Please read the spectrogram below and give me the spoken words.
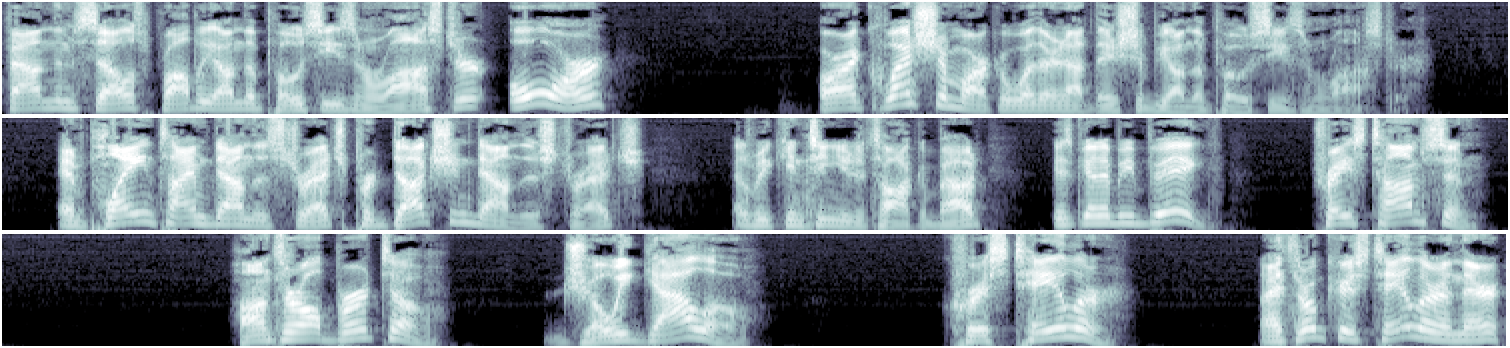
found themselves probably on the postseason roster or are a question mark of whether or not they should be on the postseason roster. And playing time down the stretch, production down the stretch, as we continue to talk about, is going to be big. Trayce Thompson, Hanser Alberto, Joey Gallo, Chris Taylor. I throw Chris Taylor in there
